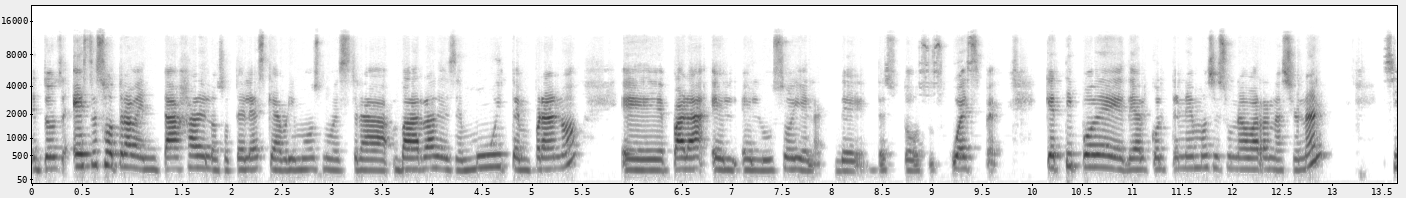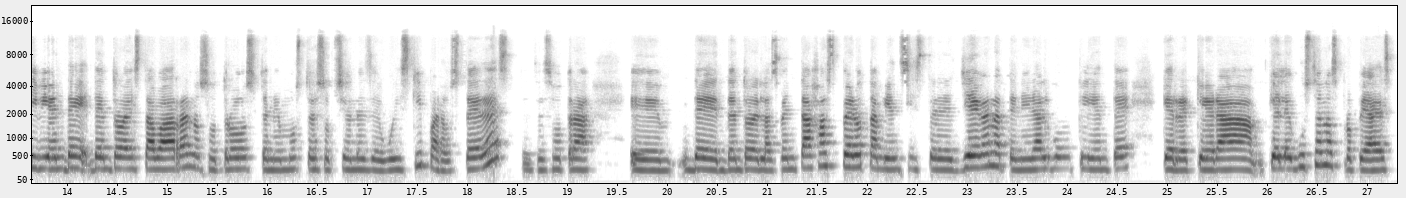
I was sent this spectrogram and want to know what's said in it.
Entonces, esta es otra ventaja de los hoteles que abrimos nuestra barra desde muy temprano eh, para el, uso y el, de, todos sus huéspedes. ¿Qué tipo de, alcohol tenemos? Es una barra nacional. Si bien de, dentro de esta barra nosotros tenemos tres opciones de whisky para ustedes, esta es otra eh, de, dentro de las ventajas, pero también si ustedes llegan a tener algún cliente que requiera, que le gusten las propiedades,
